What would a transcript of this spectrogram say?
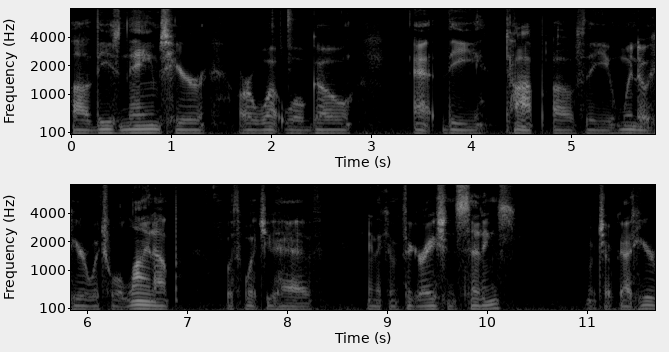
Uh, these names here are what will go at the top of the window here which will line up with what you have in the configuration settings which I've got here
